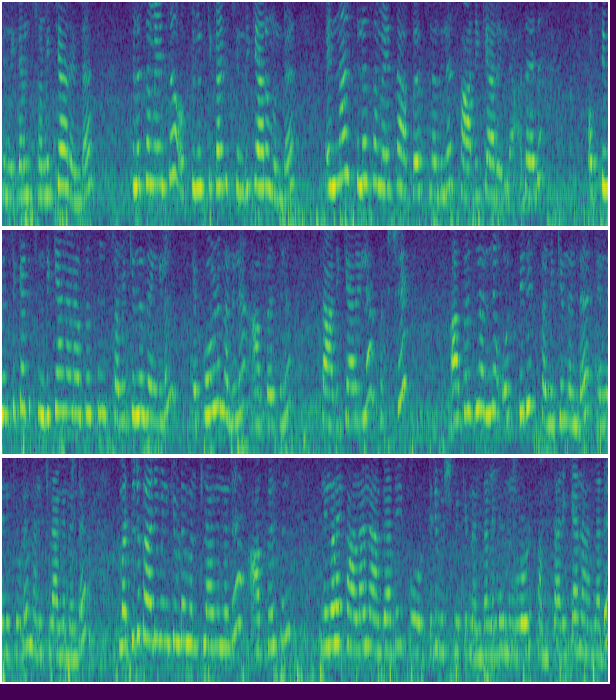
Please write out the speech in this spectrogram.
ചിന്തിക്കാൻ ശ്രമിക്കാറുണ്ട്. ചില സമയത്ത് ഒപ്റ്റിമിസ്റ്റിക് ആയിട്ട് ചിന്തിക്കാറുമുണ്ട്. എന്നാൽ ചില സമയത്ത് ആ പേഴ്സൺ അതിന് സാധിക്കാറില്ല. അതായത് ഒപ്റ്റിമിസ്റ്റിക് ആയിട്ട് ചിന്തിക്കാനാണ് ആ പേഴ്സൺ ശ്രമിക്കുന്നതെങ്കിലും എപ്പോഴും അതിന് ആ പേഴ്സണ് സാധിക്കാറില്ല. പക്ഷേ ആ പേഴ്സൺ അതിന് ഒത്തിരി ശ്രമിക്കുന്നുണ്ട് എന്നെനിക്കിവിടെ മനസ്സിലാകുന്നുണ്ട്. മറ്റൊരു കാര്യം എനിക്കിവിടെ മനസ്സിലാകുന്നത് ആ പേഴ്സൺ നിങ്ങളെ കാണാനാകാതെ ഇപ്പോൾ ഒത്തിരി വിഷമിക്കുന്നുണ്ട്. അല്ലെങ്കിൽ നിങ്ങളോട് സംസാരിക്കാനാകാതെ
